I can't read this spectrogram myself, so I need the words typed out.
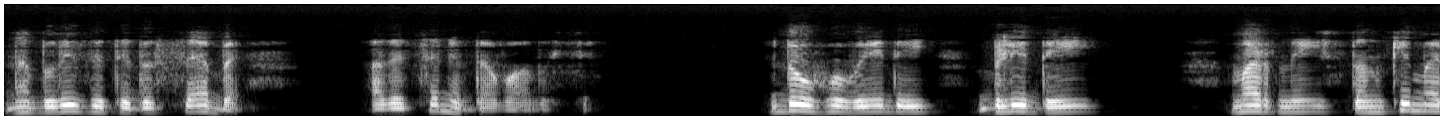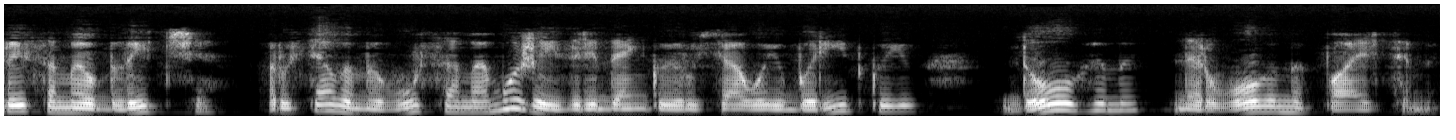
Наблизити до себе, але це не вдавалося. Довговидий, блідий, марний, з тонкими рисами обличчя, русявими вусами, може, і з ріденькою русявою борідкою, довгими нервовими пальцями.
